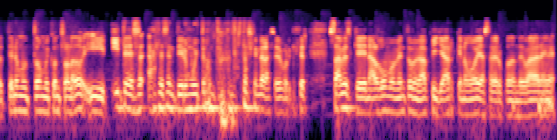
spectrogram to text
lo tienen todo muy controlado y, y te hace sentir muy tonto cuando estás viendo la serie porque dices, sabes que en algún momento me va a pillar, que no voy a saber por dónde van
